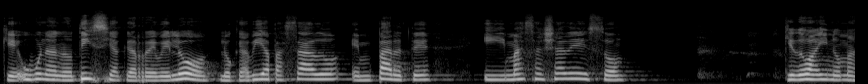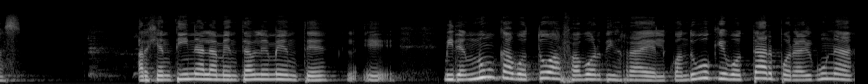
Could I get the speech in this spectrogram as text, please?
que hubo una noticia que reveló lo que había pasado en parte, y más allá de eso, quedó ahí nomás. Argentina, lamentablemente, eh, miren, nunca votó a favor de Israel. Cuando hubo que votar por alguna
